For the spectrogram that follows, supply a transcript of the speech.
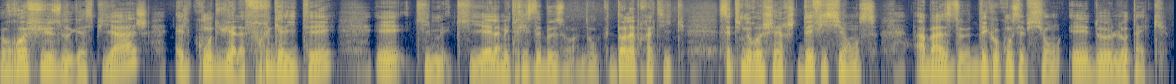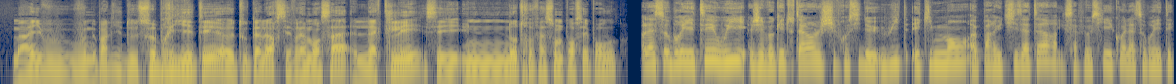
refuse le gaspillage, elle conduit à la frugalité et qui, est la maîtrise des besoins. Donc dans la pratique, c'est une recherche d'efficience à base d'éco-conception et de low-tech. Marie, vous, vous, nous parliez de sobriété euh, tout à l'heure, c'est vraiment ça la clé C'est une autre façon de penser pour vous? La sobriété, oui, j'évoquais tout à l'heure le chiffre aussi de 8 équipements euh, par utilisateur, ça fait aussi écho à la sobriété.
